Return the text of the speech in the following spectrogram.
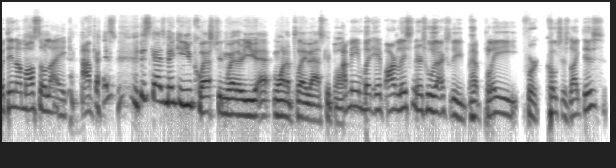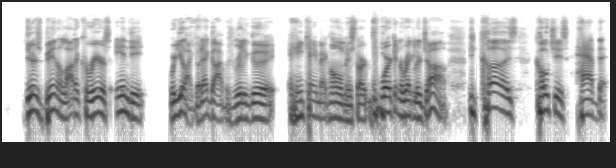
But then I'm also like, This guy's, this guy's making you question whether you want to play basketball. I mean, but if our listeners who actually have played for coaches like this, there's been a lot of careers ended where you're like, yo, that guy was really good. And he came back home and started working a regular job because coaches have that.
